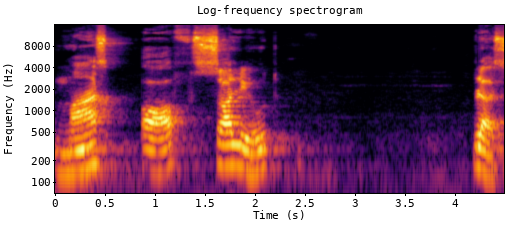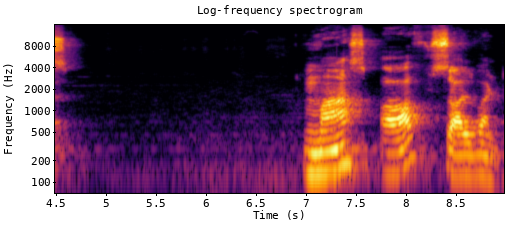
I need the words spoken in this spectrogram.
Mass of solute plus mass of solvent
